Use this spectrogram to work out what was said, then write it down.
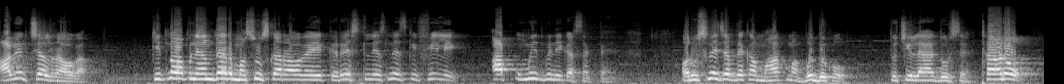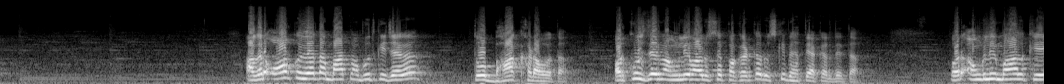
आवेग चल रहा होगा, कितना अपने अंदर महसूस कर रहा होगा, एक रेस्टलेसनेस की फीलिंग आप उम्मीद भी नहीं कर सकते हैं। और उसने जब देखा महात्मा बुद्ध को तो चिल्लाया दूर से, ठहरो। अगर और कोई होता महात्मा बुद्ध की जगह तो भाग खड़ा होता और कुछ देर में उंगली माल उसे पकड़कर उसकी भी हत्या कर देता। और उंगली माल के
